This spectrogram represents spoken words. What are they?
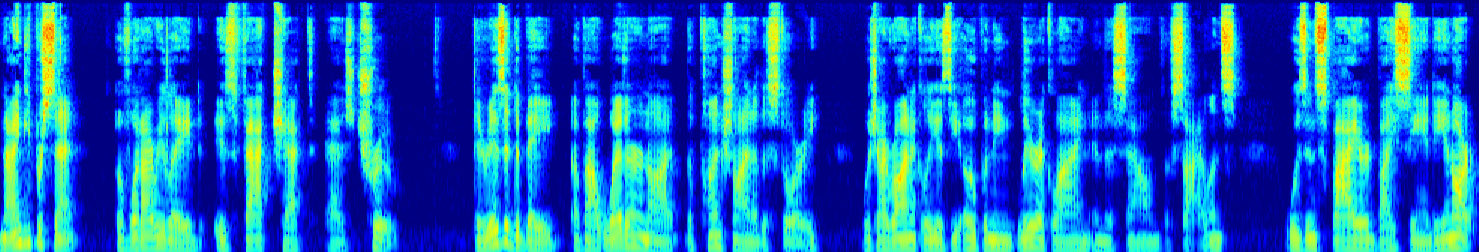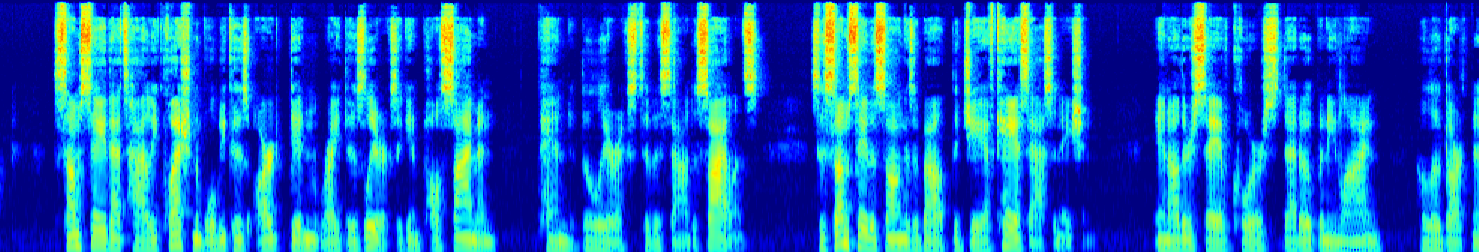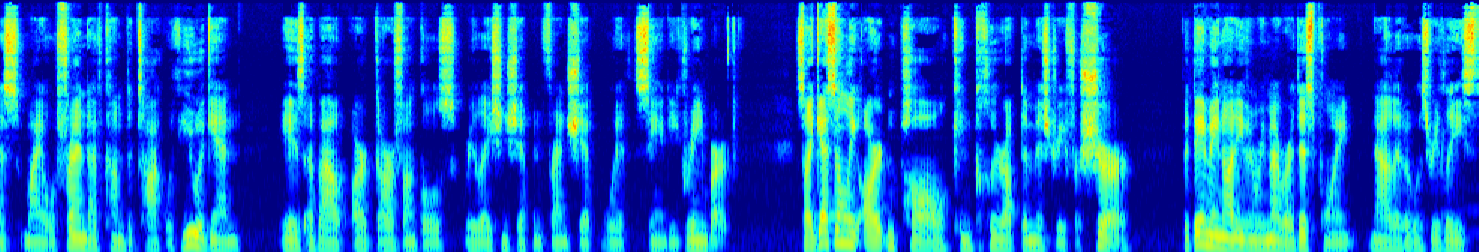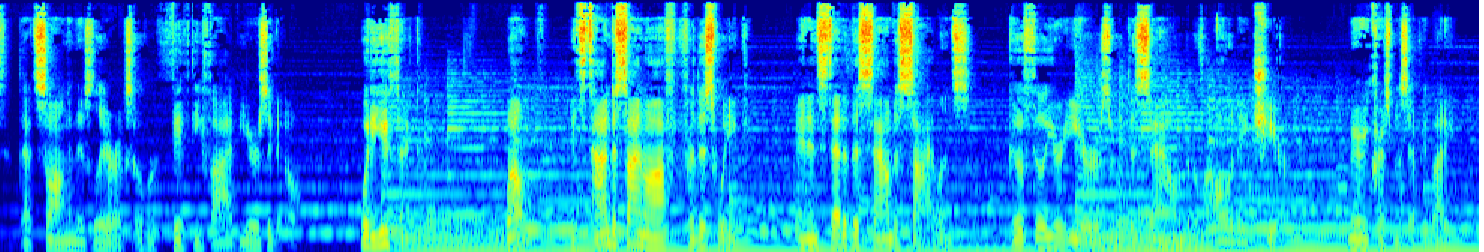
90% of what I relayed is fact checked as true. There is a debate about whether or not the punchline of the story, which ironically is the opening lyric line in The Sound of Silence, was inspired by Sandy and Art. Some say that's highly questionable because Art didn't write those lyrics. Again, Paul Simon penned the lyrics to The Sound of Silence. So some say the song is about the JFK assassination. And others say, of course, that opening line Hello, Darkness, my old friend, I've come to talk with you again, is about Art Garfunkel's relationship and friendship with Sandy Greenberg. So I guess only Art and Paul can clear up the mystery for sure, but they may not even remember at this point, now that it was released, that song and those lyrics over 55 years ago. What do you think? Well, it's time to sign off for this week, and instead of the sound of silence, go fill your ears with the sound of holiday cheer. Merry Christmas, everybody.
